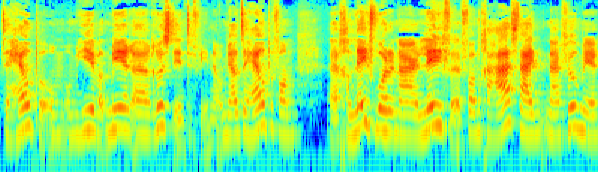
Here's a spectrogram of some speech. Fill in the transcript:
te helpen om, om hier wat meer uh, rust in te vinden. Om jou te helpen van uh, geleefd worden naar leven, van gehaastheid naar veel meer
